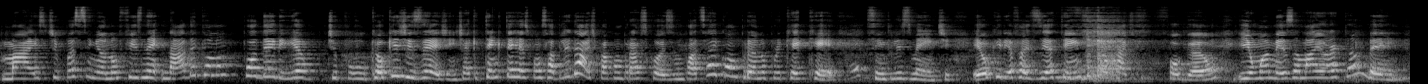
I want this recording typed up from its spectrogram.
Mas, tipo assim, eu não fiz nem, nada que eu não poderia. Tipo, o que eu quis dizer, gente, é que tem que ter responsabilidade para comprar as coisas. Não pode sair comprando porque quer, simplesmente. Eu queria fazer tempo trocar de fogão e uma mesa maior também.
